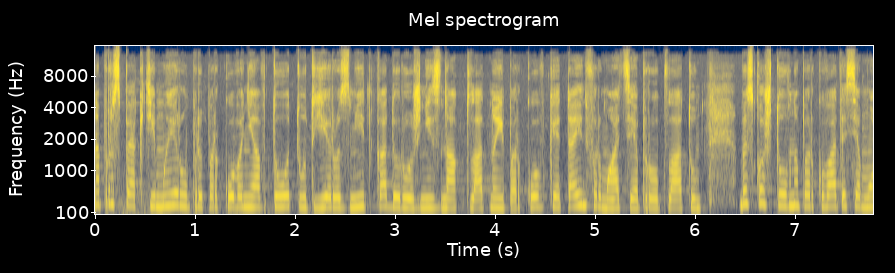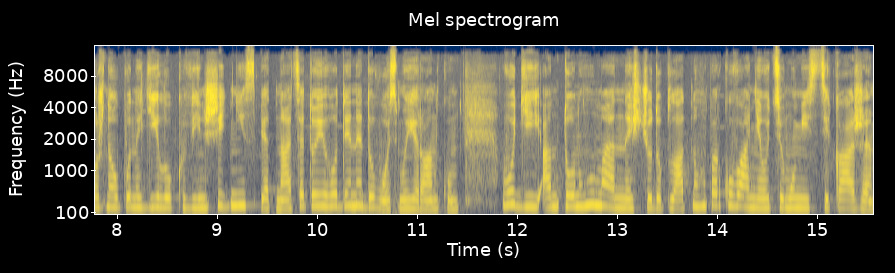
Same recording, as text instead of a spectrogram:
На проспекті Миру припарковані авто. Тут є розмітка, дорожній знак платної парковки та інформація про оплату. Безкоштовно паркуватися можна у понеділок, в інші дні з 15 години до 8 ранку. Водій Антон Гуменний щодо платного паркування у цьому місці каже.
